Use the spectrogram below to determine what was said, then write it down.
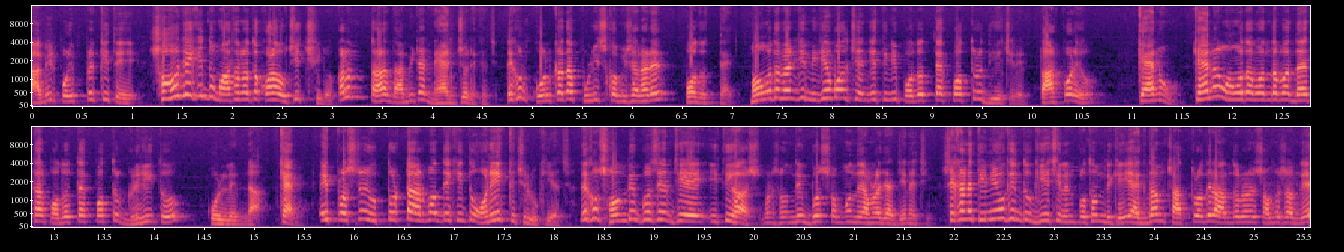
দাবির পরিপ্রেক্ষিতে সহজেই কিন্তু মাথা নত করা উচিত ছিল, কারণ তারা দাবিটা ন্যায্য রেখেছে। দেখুন, কলকাতা পুলিশ কমিশনারের পদত্যাগ। মমতা ব্যানার্জি নিজে বলছেন যে তিনি পদত্যাগ পত্র দিয়েছিলেন। তারপরেও কেন? কেন মমতা বন্দ্যোপাধ্যায় তার পদত্যাগপত্র গৃহীত করলেন না? কেন? এই প্রশ্নের উত্তরটার মধ্যে কিন্তু অনেক কিছু লুকিয়ে আছে। দেখুন, সন্দীপ ঘোষের যে ইতিহাস মানে সন্দীপ ঘোষ সম্বন্ধে আমরা যা জেনেছি, সেখানে তিনিও কিন্তু গিয়েছিলেন প্রথম দিকেই একদম ছাত্রদের আন্দোলনের সঙ্গে সঙ্গে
